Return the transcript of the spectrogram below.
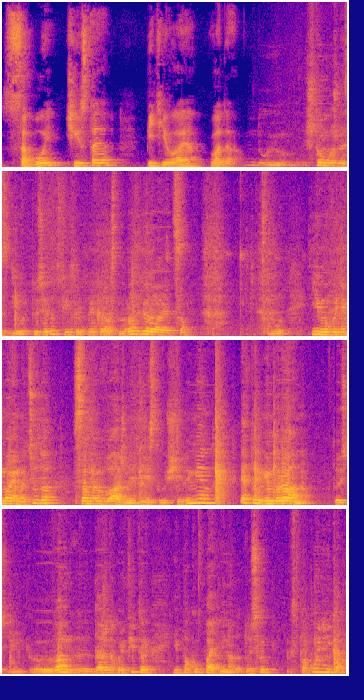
с собой чистая питьевая вода. Что можно сделать? То есть этот фильтр прекрасно разбирается. Вот, и мы вынимаем отсюда самый важный действующий элемент, это мембрана. То есть э, вам э, даже такой фильтр и покупать не надо. То есть вы спокойненько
